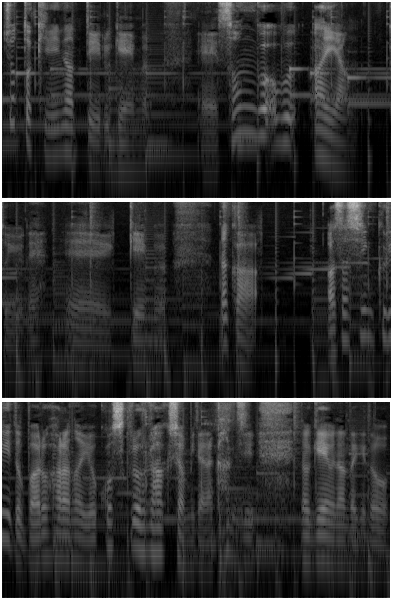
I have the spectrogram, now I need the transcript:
ちょっと気になっているゲーム、えー、Song of Iron というね、えー、ゲーム。なんか、アサシンクリードバルハラの横スクロールアクションみたいな感じのゲームなんだけど、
